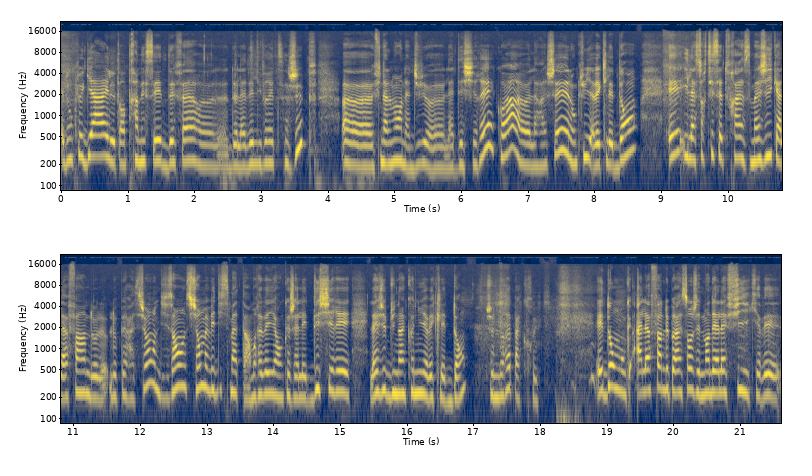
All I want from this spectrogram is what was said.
Et donc le gars, il est en train d'essayer de défaire, de la délivrer de sa jupe. Euh, finalement, on a dû la déchirer, quoi, l'arracher. Donc lui, avec les dents. Et il a sorti cette phrase magique à la fin de l'opération en disant Si on m'avait dit ce matin, en me réveillant, que j'allais déchirer la jupe d'une inconnue avec les dents, je ne l'aurais pas cru. Et donc, à la fin de l'opération, j'ai demandé à la fille qui avait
